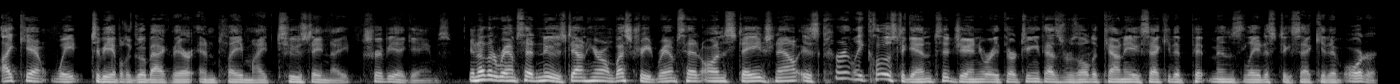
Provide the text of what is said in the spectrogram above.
I can't wait to be able to go back there and play my Tuesday night trivia games. In other Rams Head news, down here on West Street, Rams Head on stage now is currently closed again to January 13th as a result of County Executive Pittman's latest executive order.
